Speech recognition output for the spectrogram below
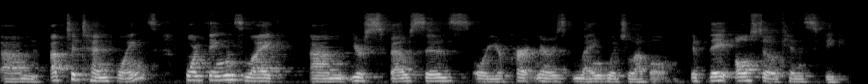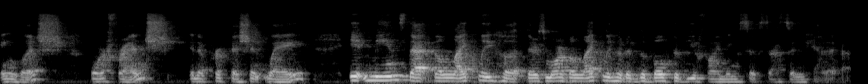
um, up to 10 points for things like um, your spouse's or your partner's language level. If they also can speak English or French in a proficient way, it means that the likelihood, there's more of a likelihood of the both of you finding success in Canada.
